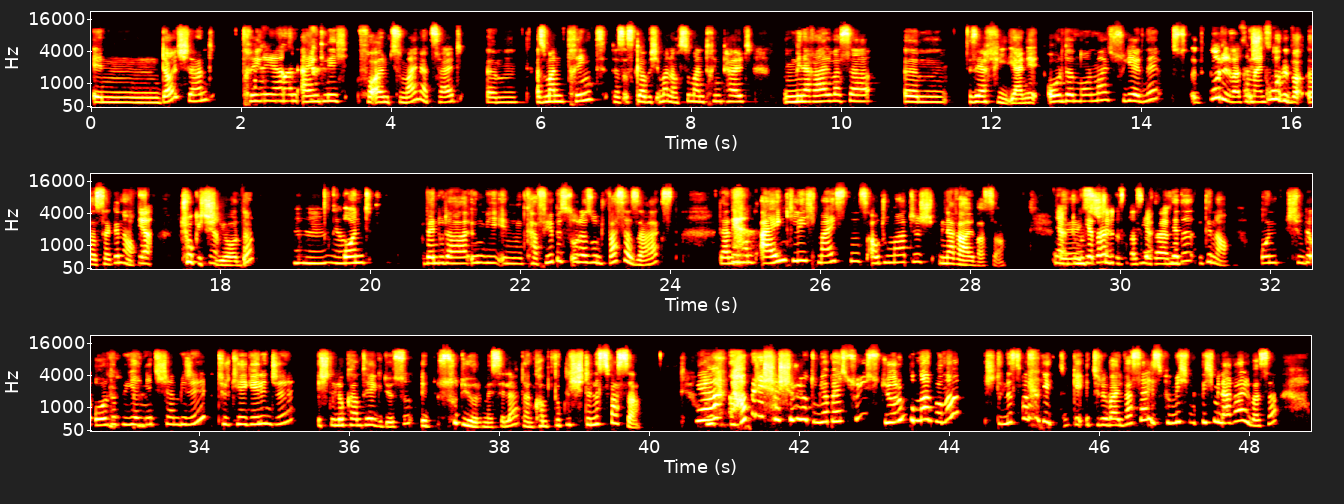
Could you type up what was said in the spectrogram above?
In Deutschland trinkt ja. man eigentlich, vor allem zu meiner Zeit, ähm, also man trinkt, das ist glaube ich immer noch so, man trinkt halt Mineralwasser ähm, sehr viel. Yani orada normal su yerine su- Sprudelwasser meinst du? Sprudelwasser, genau. Ja. Çok içiliyor orada. Mhm, ja. Und wenn du da irgendwie im Café bist oder so und Wasser sagst, dann kommt eigentlich meistens automatisch Mineralwasser. ja, Ee, du musst da- stilles Wasser Ya, sagen. da genau. Und şimdi orada büyüyen yetişen biri Türkiye'ye gelince işte lokantaya gidiyorsun. E, su diyor mesela. Dann kommt wirklich stilles Wasser. Ya. Habire şaşırıyordum. Ya ben su istiyorum. Bunlar bana stilles Wasser get- getiriyor. Weil Wasser ist für mich wirklich Mineralwasser.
